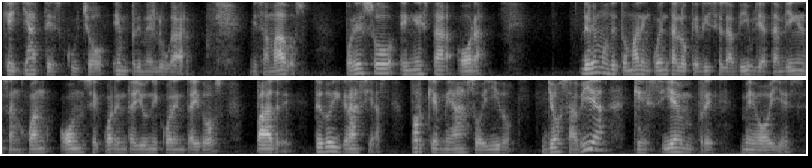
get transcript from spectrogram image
que ya te escuchó en primer lugar. Mis amados, por eso en esta hora debemos de tomar en cuenta lo que dice la Biblia también en San Juan 11, 41 y 42. Padre, te doy gracias porque me has oído. Yo sabía que siempre me oyes.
